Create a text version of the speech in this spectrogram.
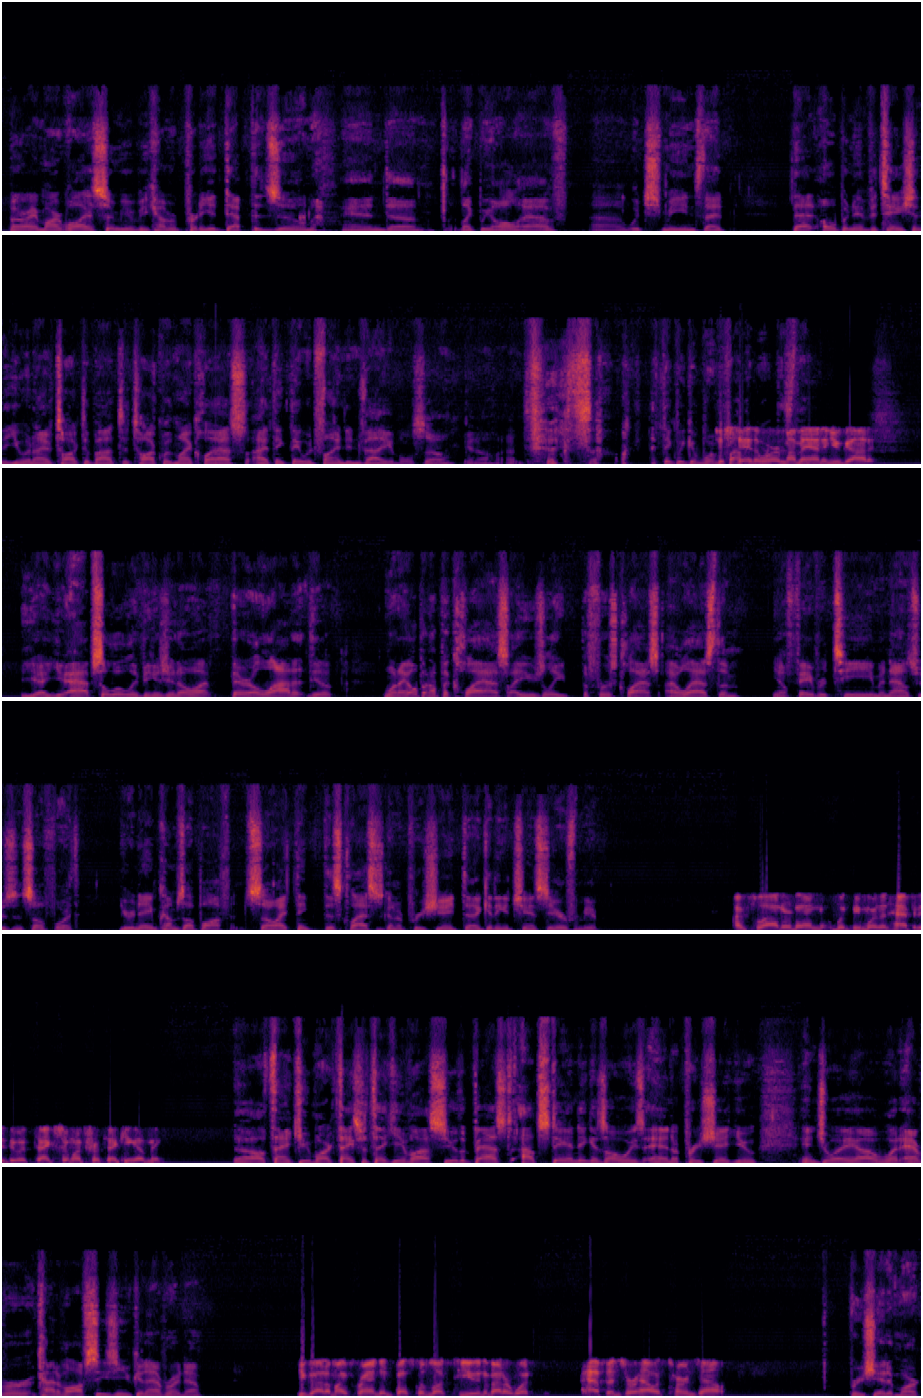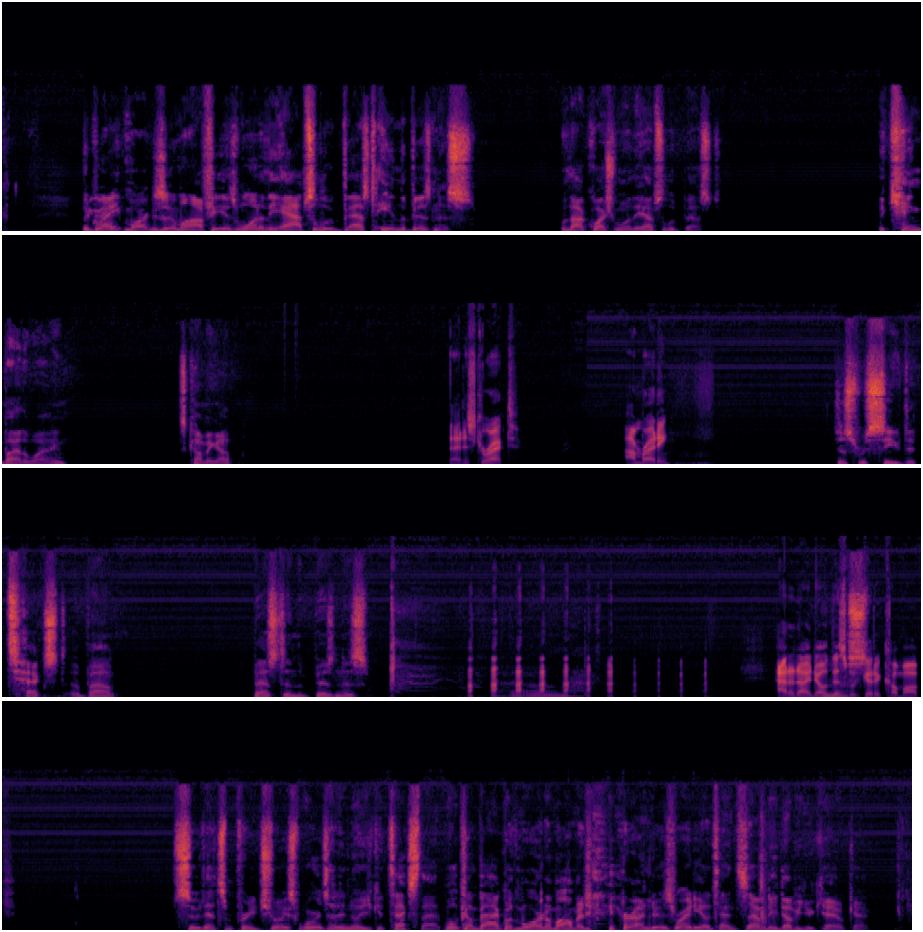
All right, Marc. Well, I assume you've become a pretty adept at Zoom, and uh, like we all have, uh, which means that that open invitation that you and I have talked about to talk with my class, I think they would find invaluable. So, you know, so I think we could just say the word, my thing. man, and you got it. Yeah, you absolutely because you know what? There are a lot of you know when I open up a class, I usually the first class I will ask them, you know, favorite team, announcers, and so forth. Your name comes up often, so I think this class is going to appreciate uh, getting a chance to hear from you. I'm flattered and would be more than happy to do it. Thanks so much for thinking of me. Oh, thank you, Marc. Thanks for thinking of us. You're the best, outstanding as always, and appreciate you. Enjoy uh, whatever kind of off season you can have right now. You got it, my friend, and best of luck to you, no matter what happens or how it turns out. Appreciate it, Marc. The great Marc Zumoff. He is one of the absolute best in the business. Without question, one of the absolute best. The King, by the way, is coming up. That is correct. I'm ready. Just received a text about best in the business. um, How did I know yes. this was going to come up? Sue had some pretty choice words. I didn't know you could text that. We'll come back with more in a moment here on News Radio 1070 WKOK.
